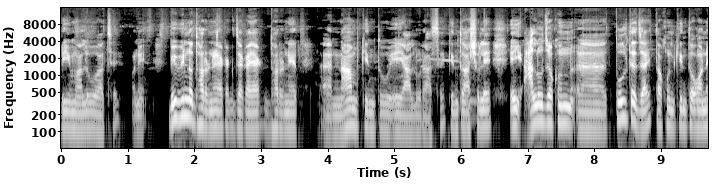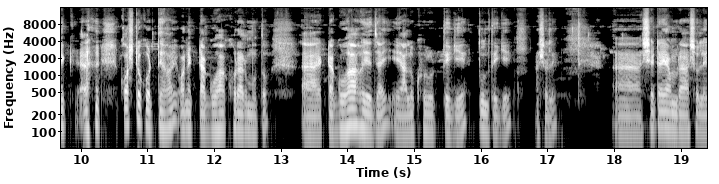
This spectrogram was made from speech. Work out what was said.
ডিম আলু আছে। মানে বিভিন্ন ধরনের এক এক জায়গায় এক ধরনের নাম কিন্তু এই আলুর আছে। কিন্তু আসলে এই আলু যখন তুলতে যায় তখন কিন্তু অনেক কষ্ট করতে হয় অনেকটা গুহা খোঁড়ার মতো একটা গুহা হয়ে যায় এই আলু খুঁড়তে গিয়ে তুলতে গিয়ে আসলে। সেটাই আমরা আসলে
